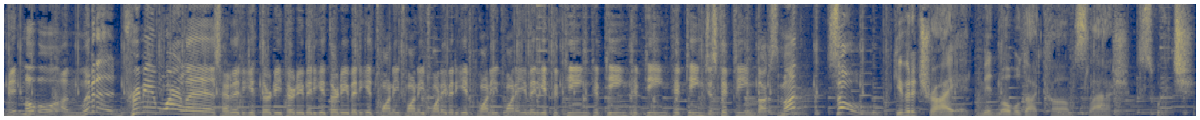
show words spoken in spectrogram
Mint Mobile unlimited premium wireless. Ready to get 30, 30, bit to get 30, bit to get 20, 20, 20, bit to get 20, 20, bit to get 15, 15, 15, 15 just 15 bucks a month. So, Give it a try at mintmobile.com slash switch.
